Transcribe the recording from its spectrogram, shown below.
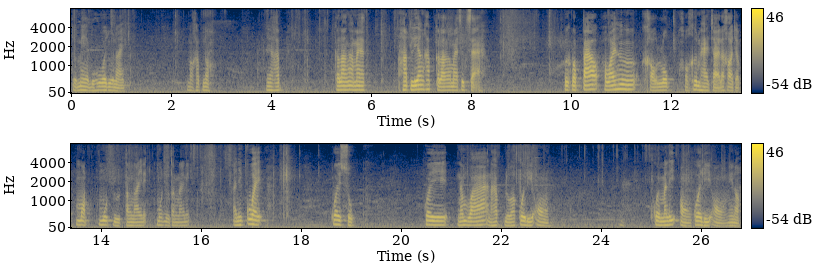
ตัวแม่บูฮูว่าอยู่ไหนเนาะครับเนาะนี่ครับกำลังเอามาหัดเลี้ยงครับกำลังเอามาศึกษาเปลือกมะพร้าวเอาไว้ให้เขาลบเขาขึ้นหายใจแล้วเขาจะหมดมุดอยู่ตรงในนี่มุดอยู่ตรงในนี่อันนี้กล้วย กล้วยสุก กล้วยน้ำว้านะครับ หรือว่ากล้วยดีอ่อง กล้วยมะลิอ่องกล้วยดีอ่องนี่เนาะ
